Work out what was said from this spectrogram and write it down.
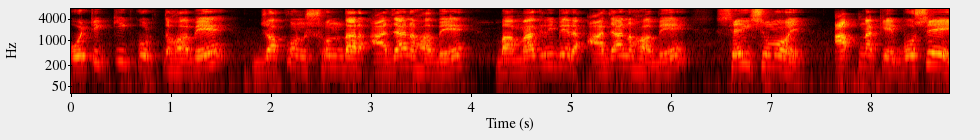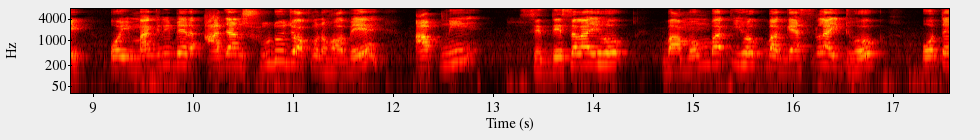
ওইটি কি করতে হবে? যখন সন্ধ্যার আজান হবে বা মাগরিবের আজান হবে, সেই সময় আপনাকে বসে ওই মাগরিবের আজান শুরু যখন হবে, আপনি সে দেশালাই হোক বা মোমবাতি হোক বা গ্যাস লাইট হোক, ওতে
